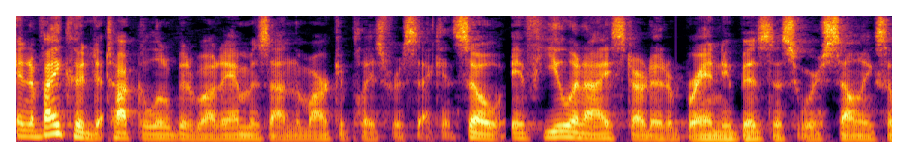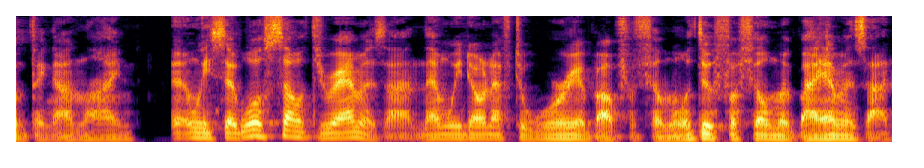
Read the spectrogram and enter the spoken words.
And if I could talk a little bit about Amazon, the marketplace for a second. So if you and I started a brand new business, we're selling something online and we said, we'll sell it through Amazon. Then we don't have to worry about fulfillment. We'll do fulfillment by Amazon,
